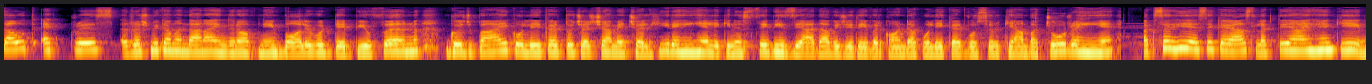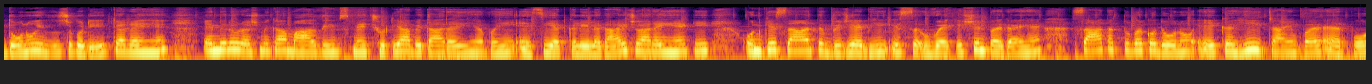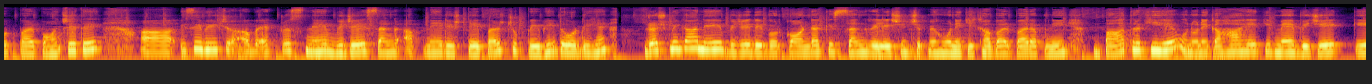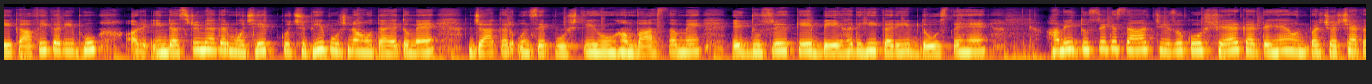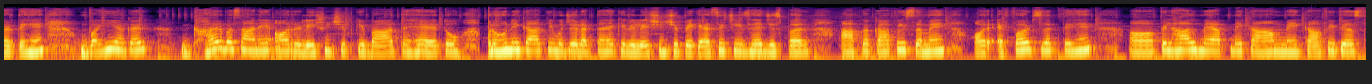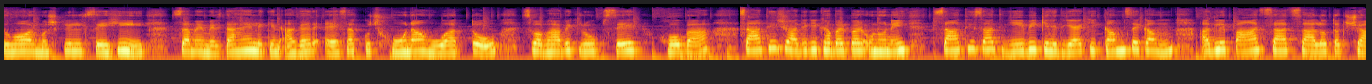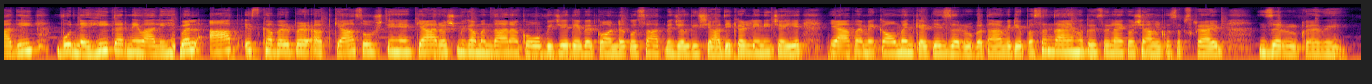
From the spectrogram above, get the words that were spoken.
South actress Rashmika Mandanna इन दिनों अपनी Bollywood debut film goodbye को लेकर तो चर्चा में चल ही रही हैं, लेकिन उससे भी ज़्यादा विजय देवरकोंडा को लेकर वो सुर्खियाँ बचोर रही हैं। अक्सर ही ऐसे कयास लगते आए हैं कि दोनों एक दूसरे को डेट कर रहे हैं। इन दिनों रश्मिका मालदीव्स में छुट्टियाँ बिता रही हैं। वहीं ऐसी अटकलें लगाई जा रही हैं कि उनके साथ विजय भी इस वैकेशन पर गए हैं। सात अक्टूबर को दोनों एक ही टाइम पर एयरपोर्ट पर पहुँचे थे। आ, इसी बीच अब एक्ट्रेस ने विजय संग अपने रिश्ते पर चुप्पी भी तोड़ दी है। रश्मिका ने विजय देवरकोंडा के संग रिलेशनशिप में होने की खबर पर अपनी बात रखी है। उन्होंने कहा है कि मैं विजय के काफ़ी करीब हूँ और इंडस्ट्री में अगर मुझे कुछ भी पूछना होता है तो मैं जाकर उनसे पूछती हूँ। हम वास्तव में एक दूसरे के बेहद ही करीब दोस्त हैं। हम एक दूसरे के साथ चीज़ों को शेयर करते हैं, उन पर चर्चा करते हैं। वहीं अगर घर बसाने और रिलेशनशिप की बात है तो उन्होंने कहा कि मुझे लगता है कि रिलेशनशिप एक ऐसी चीज़ है जिस पर आपका काफ़ी समय और एफ़र्ट्स लगते हैं। फ़िलहाल मैं अपने काम में काफ़ी व्यस्त हुआ और मुश्किल से ही समय मिलता है, लेकिन अगर ऐसा कुछ होना हुआ तो स्वाभाविक रूप से होगा। साथ ही शादी की खबर पर उन्होंने साथ ही साथ ये भी कह दिया है कि कम से कम अगले पाँच सात सालों तक शादी वो नहीं करने वाली है। वेल, आप इस खबर पर अब क्या सोचते हैं? क्या रश्मिका मंदाना को, विजय देवर कौंडा को साथ में जल्दी शादी कर लेनी चाहिए? या आप हमें कॉमेंट करके ज़रूर बताएँ। वीडियो पसंद आए हो तो इसे लाइक और चैनल को सब्सक्राइब ज़रूर कर दें।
